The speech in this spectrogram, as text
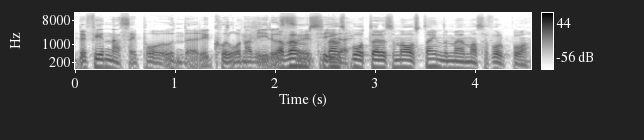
befinna sig på under coronavirus. Ja, vems, vems båt är det som är avstängd med en massa folk på?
